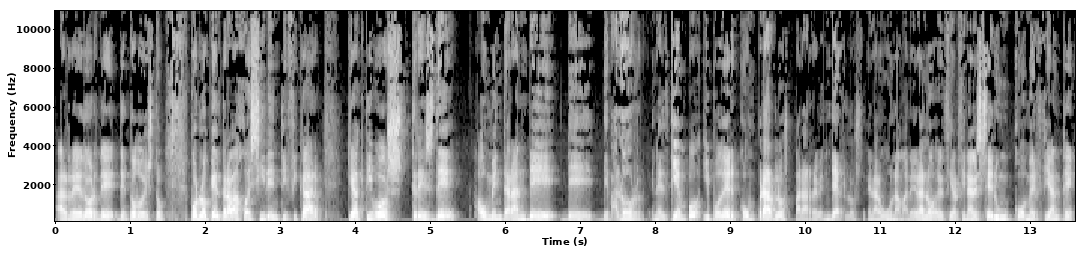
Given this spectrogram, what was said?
alrededor de, todo esto. Por lo que el trabajo es identificar qué activos 3D aumentarán de, de, de, valor en el tiempo y poder comprarlos para revenderlos en alguna manera, ¿no? Es decir, al final es ser un comerciante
